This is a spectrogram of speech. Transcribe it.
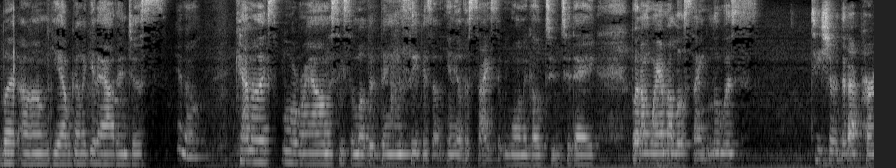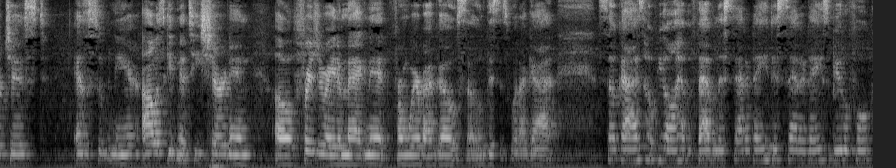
But um, yeah, we're gonna get out and just, you know, kind of explore around and see some other things, see if there's any other sites that we wanna go to today. But I'm wearing my little St. Louis t-shirt that I purchased as a souvenir. I always get me a t-shirt and a refrigerator magnet from wherever I go. So this is what I got. So guys, hope you all have a fabulous Saturday. This Saturday is beautiful.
